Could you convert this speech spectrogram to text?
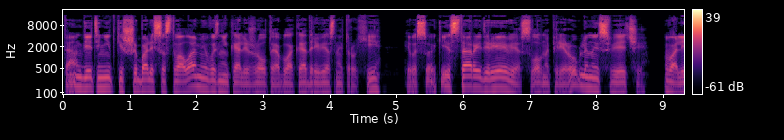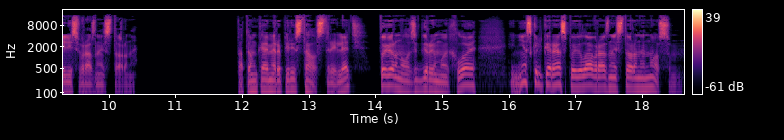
Там, где эти нитки сшибались со стволами, возникали желтые облака древесной трухи, и высокие старые деревья, словно перерубленные свечи, валились в разные стороны. Потом камера перестала стрелять, повернулась к Грыму и Хлое и несколько раз повела в разные стороны носом,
